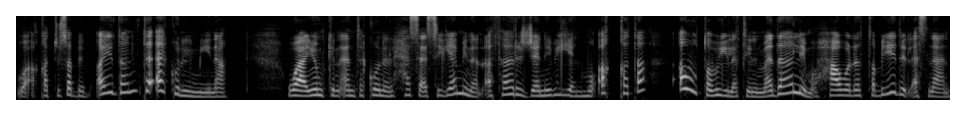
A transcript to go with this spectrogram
وقد تسبب أيضا تآكل المينا. ويمكن أن تكون الحساسية من الآثار الجانبية المؤقتة أو طويلة المدى لمحاولة تبييض الأسنان،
